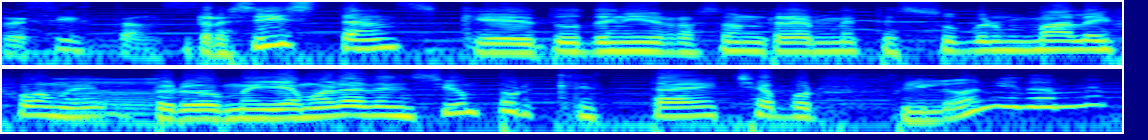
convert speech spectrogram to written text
Resistance. Resistance, que tú tenías razón, realmente es súper mala y fome, Mm. pero me llamó la atención porque está hecha por Filoni también.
